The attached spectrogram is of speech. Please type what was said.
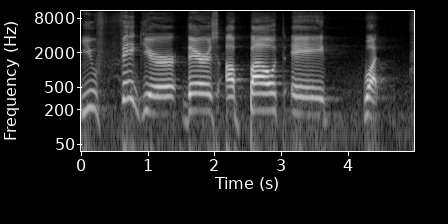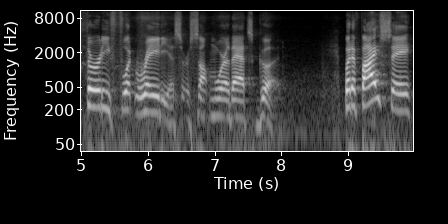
you figure there's about a, what, 30 foot radius or something where that's good. But if I say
